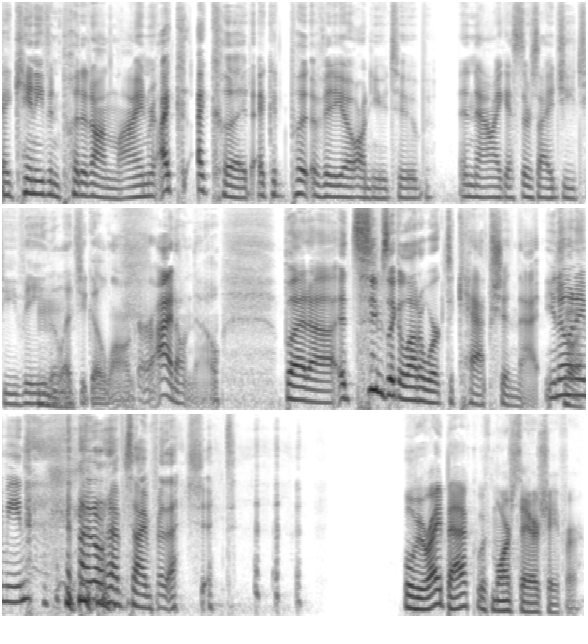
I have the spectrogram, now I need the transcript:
I can't even put it online. I, I could I could put a video on YouTube, and now I guess there's IGTV that hmm. lets you go longer. I don't know, but uh, it seems like a lot of work to caption that. You know what I mean? I don't have time for that shit. we'll be right back with more Sara Schaefer.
